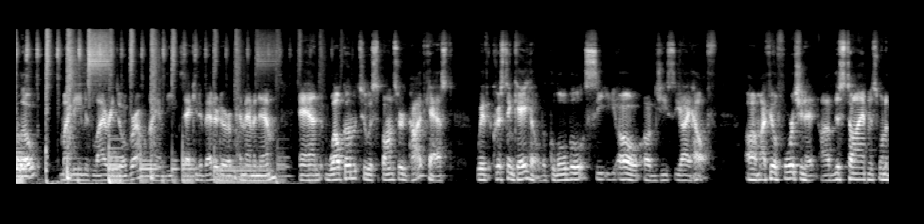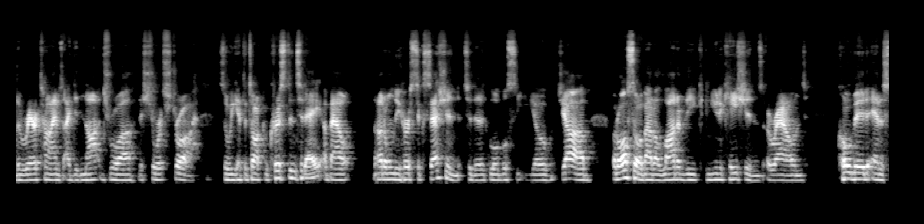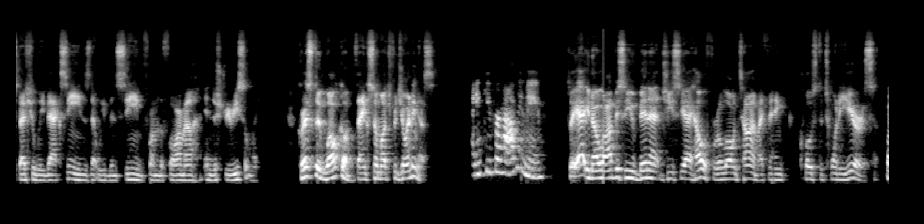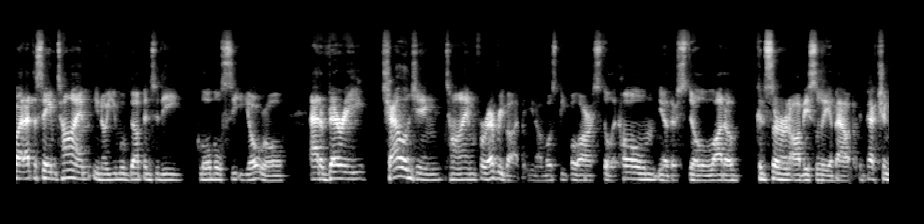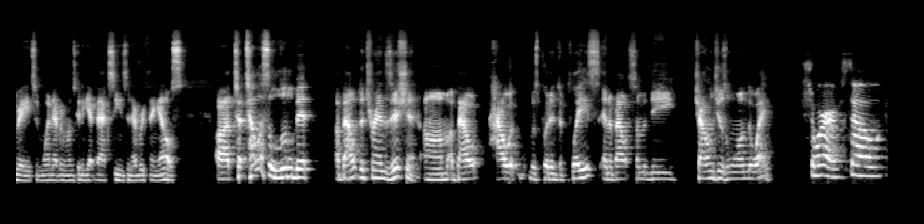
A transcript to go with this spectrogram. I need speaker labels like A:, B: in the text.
A: Hello, my name is Larry Dobrow. I am the executive editor of MM&M, and welcome to a sponsored podcast with Kristin Cahill, the global CEO of GCI Health. Um, I feel fortunate. Uh, this time is one of the rare times I did not draw the short straw. So we get to talk with Kristin today about not only her succession to the global CEO job, but also about a lot of the communications around COVID and especially vaccines that we've been seeing from the pharma industry recently. Kristin, welcome. Thanks so much for joining us.
B: Thank you for having me.
A: So yeah, you know, obviously you've been at GCI Health for a long time, I think close to 20 years. But at the same time, you know, you moved up into the global CEO role at a very challenging time for everybody. You know, most people are still at home, you know, there's still a lot of concern obviously about infection rates and when everyone's going to get vaccines and everything else. Uh, tell us a little bit about the transition, um, about how it was put into place, and about some of the challenges along the way.
B: Sure. So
